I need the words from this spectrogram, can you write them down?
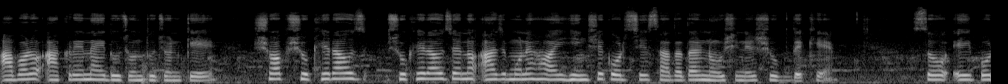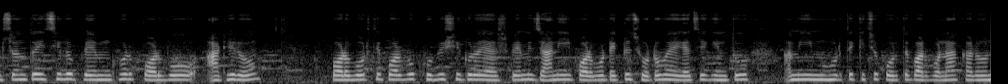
আবারও আঁকড়ে নেয় দুজন দুজনকে। সব সুখেরাও সুখেরাও যেন আজ মনে হয় হিংসে করছে সাদাতার নৌসিনের সুখ দেখে। সো এই পর্যন্তই ছিল প্রেমঘোর পর্ব আঠেরো। পরবর্তী পর্ব খুবই শীঘ্রই আসবে। আমি জানি এই পর্বটা একটু ছোট হয়ে গেছে, কিন্তু আমি এই মুহূর্তে কিছু করতে পারব না, কারণ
